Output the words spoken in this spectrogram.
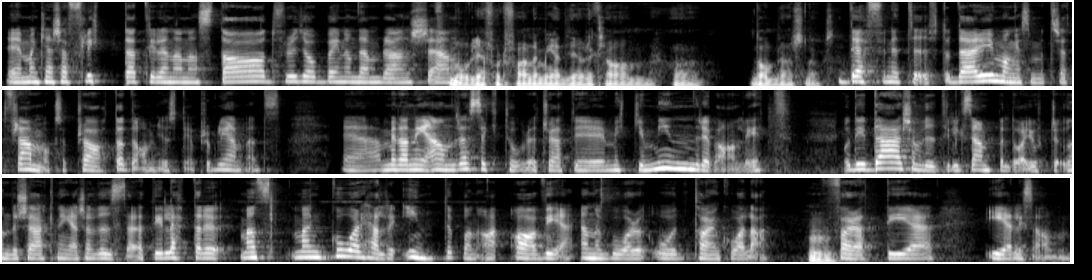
Eh, man kanske har flyttat till en annan stad för att jobba inom den branschen. Förmodligen fortfarande media och reklam och de branscherna också. Definitivt, och där är ju många som har trätt fram också och pratat om just det problemet. Eh, medan i andra sektorer tror jag att det är mycket mindre vanligt. Och det är där som vi till exempel då har gjort undersökningar som visar att det är lättare, man, man går hellre inte på en AV än att gå och ta en cola. Mm. För att det är liksom,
